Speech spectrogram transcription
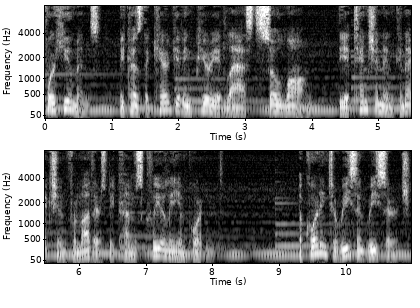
For humans, because the caregiving period lasts so long, the attention and connection from others becomes clearly important. According to recent research,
